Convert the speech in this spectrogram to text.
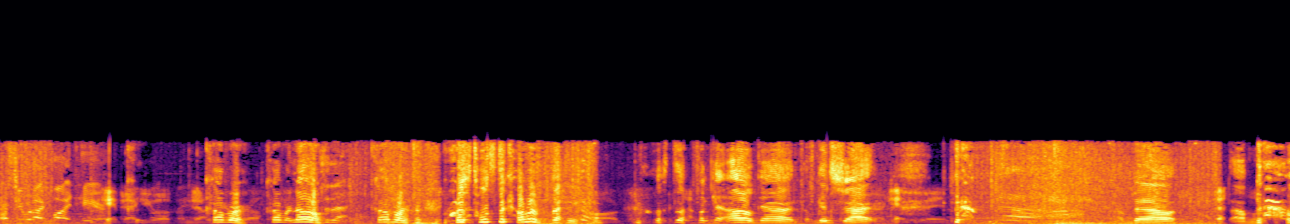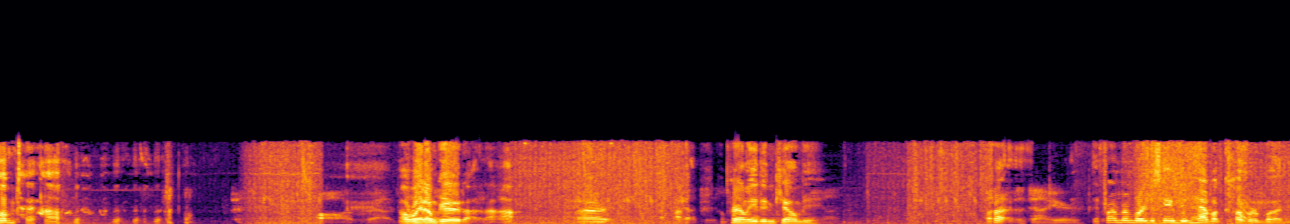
I'll see what I find here. Can't back you up, I'm down Cover. here. Cover. No. To that. Cover. What's, what's the cover button? Oh, the fucking. Oh, God. I'm getting shot. I can't I'm down. I'm down. I'm down. Oh. Oh wait, I'm good. I, I, Alright. I. Apparently, he didn't kill me. Fuck down here. If I remember right, this game didn't have a cover button.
